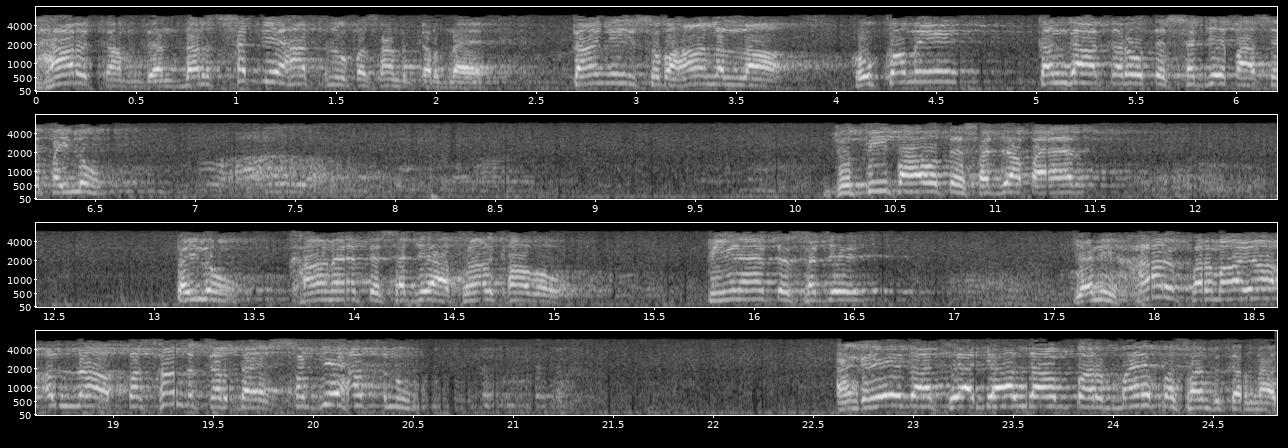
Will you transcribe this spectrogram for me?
ہر کام دے اندر سجے ہاتھ نو پسند کرتا ہے تھی سبحان اللہ حکم کنگا کرو تے سجے پاسے پہلو جتی پاؤ تے سجا پیر۔ پہلو کھانا تے سجے ہاتھ کھاو پینا تے سجے۔ یعنی ہر فرمایا اللہ پسند کرتا ہے سجے ہاتھ نو۔ انگریز آخیا جا پر میں پسند کرنا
